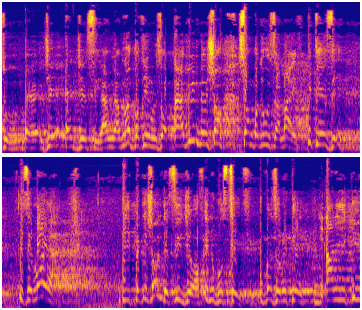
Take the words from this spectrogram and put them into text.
to uh, NJC and we have not gotten result. I have even mentioned somebody who is alive. A, it's a lawyer. He petitioned the CJ of Enugu State, Umezorike, and he, he,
